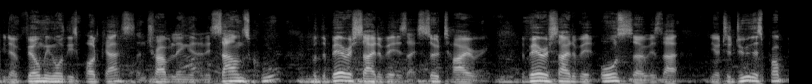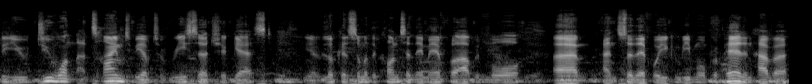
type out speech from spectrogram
You know, filming all these podcasts and traveling, and it sounds cool. But the bearish side of it is like so tiring. The bearish side of it also is that you know to do this properly you do want that time to be able to research your guest you know look at some of the content they may have put out before um, and so therefore you can be more prepared and have a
